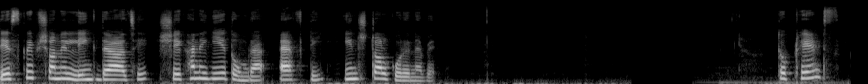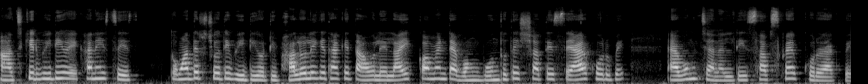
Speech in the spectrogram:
ডেসক্রিপশনের লিংক দেওয়া আছে। সেখানে গিয়ে তোমরা অ্যাপটি ইনস্টল করে নেবে। তো ফ্রেন্ডস, আজকের ভিডিও এখানেই শেষ। তোমাদের যদি ভিডিওটি ভালো লেগে থাকে তাহলে লাইক, কমেন্ট এবং বন্ধুদের সাথে শেয়ার করবে। এবং চ্যানেলটি সাবস্ক্রাইব করে রাখবে।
